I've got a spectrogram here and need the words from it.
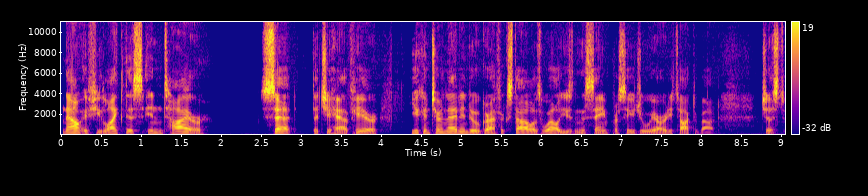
now if you like this entire set that you have here, you can turn that into a graphic style as well using the same procedure we already talked about. Just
